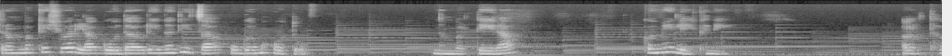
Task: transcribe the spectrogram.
त्र्यंबकेश्वरला गोदावरी नदीचा उगम होतो. नंबर तेरा. कमी लेखणे अर्थ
